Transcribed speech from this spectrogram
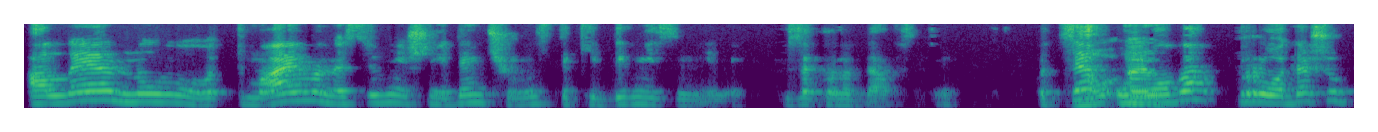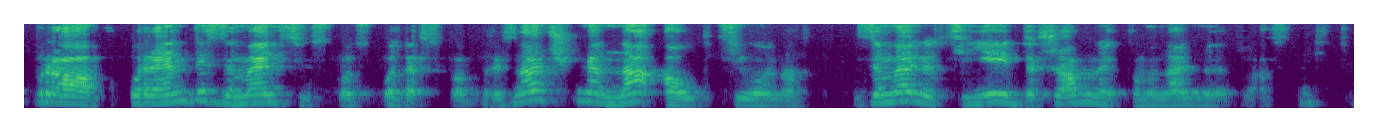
Але ну от маємо на сьогоднішній день чомусь такі дивні зміни в законодавстві. Оце Ну, е, умова продажу прав оренди земель сільськогосподарського призначення на аукціонах земель цієї державної комунальної власності.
